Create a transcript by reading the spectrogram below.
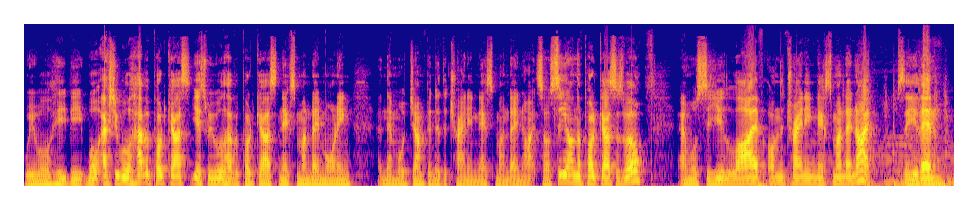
We will be well actually we'll have a podcast. Yes we will have a podcast next monday morning and then we'll jump into the training next monday night. So i'll see you on the podcast as well and we'll see you live on the training next monday night. See you then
